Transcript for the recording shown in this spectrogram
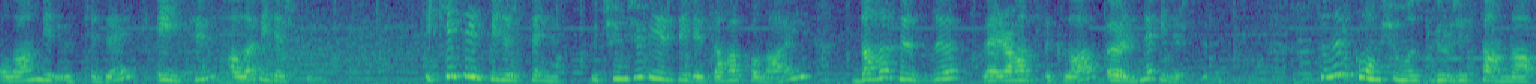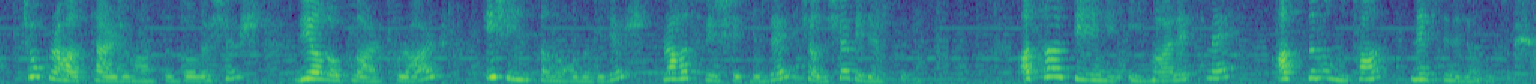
olan bir ülkede eğitim alabilirsiniz. İki dil bilirseniz üçüncü bir dili daha kolay, daha hızlı ve rahatlıkla öğrenebilirsiniz. Sınır komşumuz Gürcistan'da çok rahat tercümansız dolaşır, diyaloglar kurar, iş insanı olabilir, rahat bir şekilde çalışabilirsiniz. Ata dilini ihmal etme, aslını unutan neslini de unutur.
